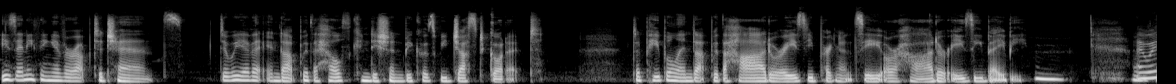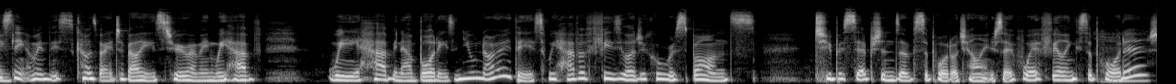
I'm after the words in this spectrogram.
is anything ever up to chance? Do we ever end up with a health condition because we just got it? Do people end up with a hard or easy pregnancy or a hard or easy baby? I always think, I mean, this comes back to values too. I mean, we have we have in our bodies, and you'll know this, we have a physiological response to perceptions of support or challenge. So if we're feeling supported,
